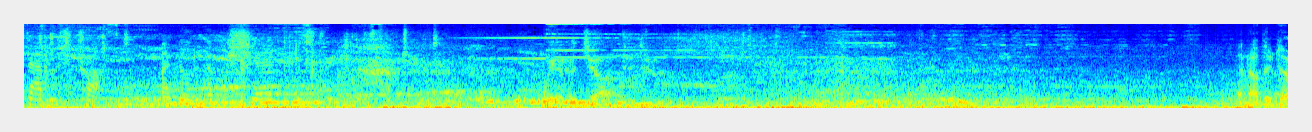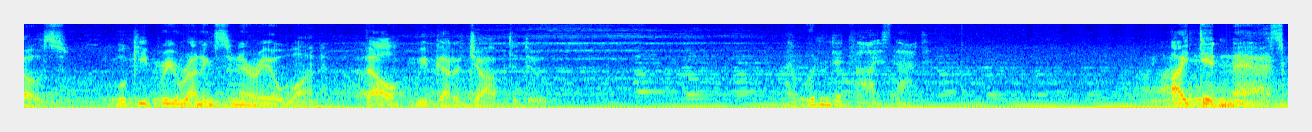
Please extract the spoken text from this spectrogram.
Establish trust by building up a shared history with the subject. We have a job to do. Another dose. We'll keep rerunning scenario one. Bell, we've got a job to do. I wouldn't advise that. I didn't ask.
